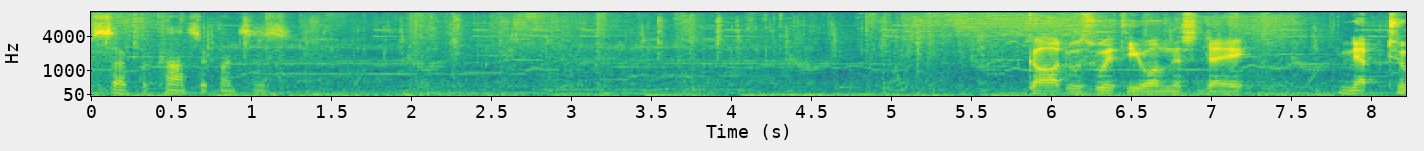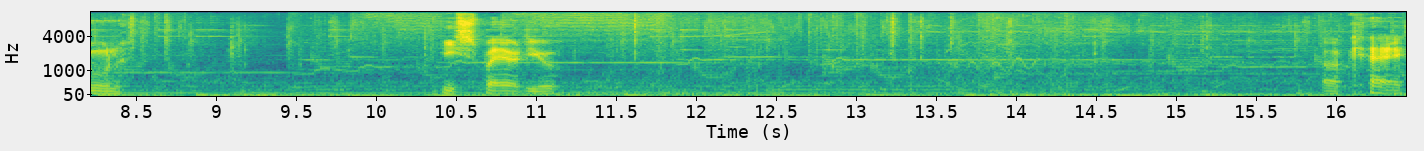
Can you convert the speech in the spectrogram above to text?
suffer consequences? God was with you on this day, Neptune. He spared you. Okay.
